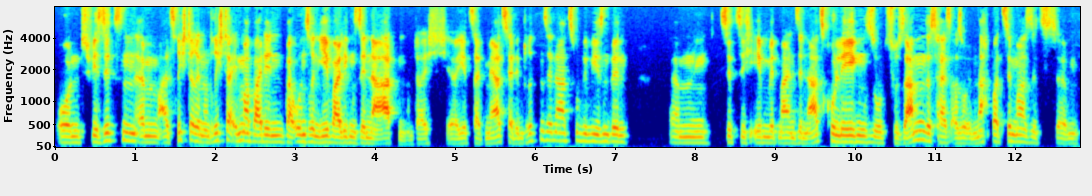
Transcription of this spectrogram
Und wir sitzen ähm, als Richterinnen und Richter immer bei, den, bei unseren jeweiligen Senaten. Und da ich äh, jetzt seit März ja dem dritten Senat zugewiesen bin, ähm, sitze ich eben mit meinen Senatskollegen so zusammen. Das heißt also im Nachbarzimmer sitzt ähm,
